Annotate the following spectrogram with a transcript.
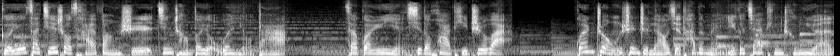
葛优在接受采访时，经常都有问有答，在关于演戏的话题之外，观众甚至了解他的每一个家庭成员。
